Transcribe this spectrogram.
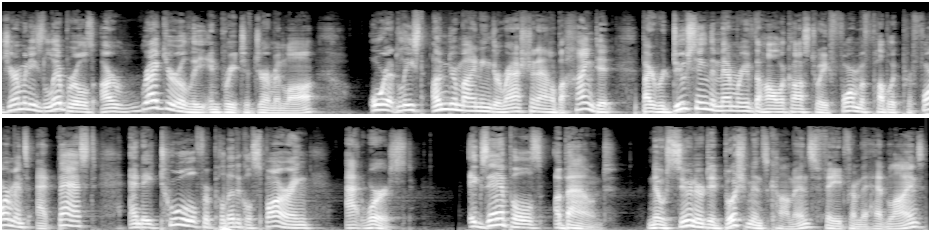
Germany's liberals are regularly in breach of German law, or at least undermining the rationale behind it by reducing the memory of the Holocaust to a form of public performance at best and a tool for political sparring at worst. Examples abound. No sooner did Buschmann's comments fade from the headlines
